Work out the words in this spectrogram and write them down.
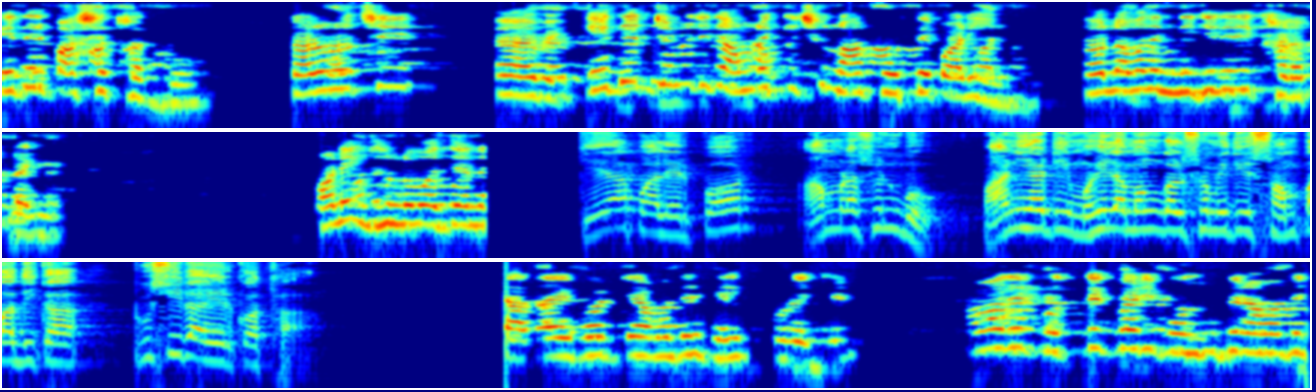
এদের পাশে থাকব। কারণ হচ্ছে আহ, এদের জন্য যদি আমরা কিছু না করতে পারি তাহলে আমাদের নিজেদেরই খারাপ লাগে। অনেক ধন্যবাদ জানাই। কেয়া পালের পর আমরা শুনব পানিহাটি মহিলা মঙ্গল সমিতির সম্পাদিকা টুসি রায়ের কথা। দাদা এবার যে আমাদের হেল্প করেছেন আমাদের প্রত্যেকবারই বন্ধুদের আমাদের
